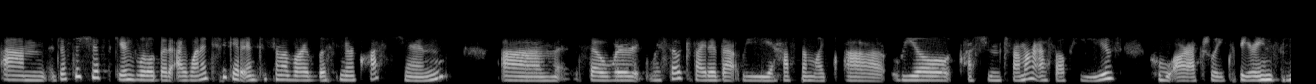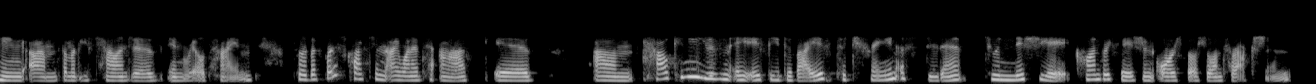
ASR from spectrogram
Um, just to shift gears a little bit, I wanted to get into some of our listener questions. Um, so we're we're so excited that we have some like uh, real questions from our SLPs who are actually experiencing um, some of these challenges in real time. So the first question I wanted to ask is, um, how can you use an AAC device to train a student to initiate conversation or social interactions?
